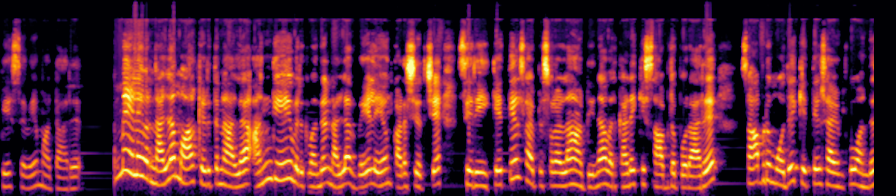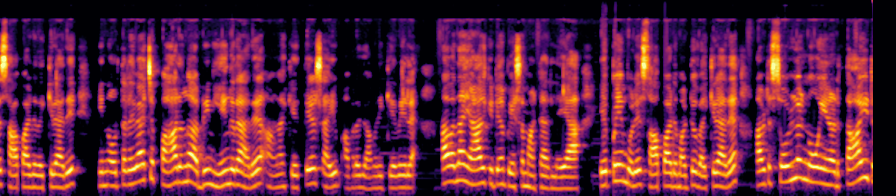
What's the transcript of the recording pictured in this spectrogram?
பேசவே மாட்டாரு. உண்மையில இவர் நல்ல மார்க் எடுத்தனால அங்கேயே இவருக்கு வந்து நல்ல வேலையும் கிடைச்சிருச்சு. சரி கெத்தேல் சாப்பிட்டு சொல்லலாம் அப்படின்னு அவர் கடைக்கு சாப்பிட போறாரு. சாப்பிடும் போது கெத்தேல் சாஹிப்பும் வந்து சாப்பாடு வைக்கிறாரு. இன்னொரு தடவையாச்சும் பாருங்க அப்படின்னு ஏங்குறாரு. ஆனா கெத்தேல் சாஹிப் அவரை கவனிக்கவே இல்லை. அவர் தான் யார்கிட்டயும் பேச மாட்டார் இல்லையா? எப்பயும் போல சாப்பாடு மட்டும் வைக்கிறாரு. அவர்கிட்ட சொல்லணும் என்னோட தாயிட்ட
